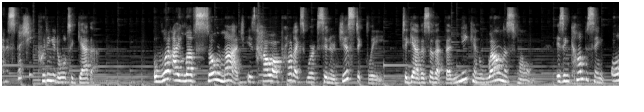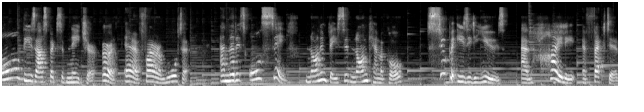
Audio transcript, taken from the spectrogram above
and especially putting it all together. What I love so much is how our products work synergistically together so that the Nikken Wellness Home is encompassing all these aspects of nature earth, air, fire, and water, and that it's all safe non invasive, non chemical, super easy to use, and highly effective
